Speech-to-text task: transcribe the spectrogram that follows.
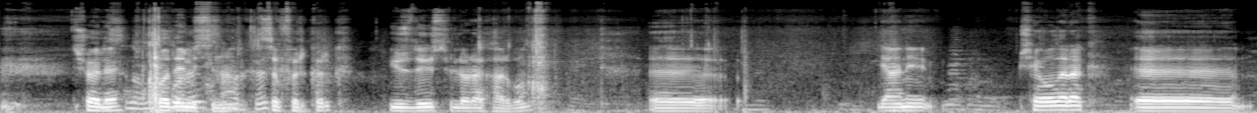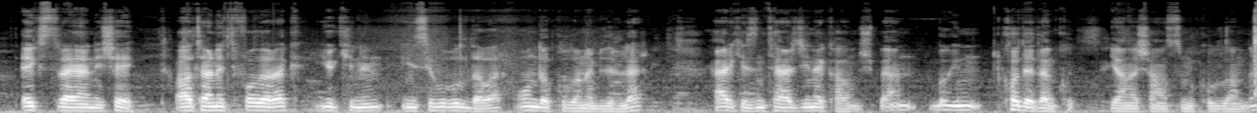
şöyle Misina, Kode Kode Misina 0.40. 0.40 %100 flora karbon. Ee, yani şey olarak e, ekstra yani şey alternatif olarak Yuki'nin Insevable da var. Onu da kullanabilirler. Herkesin tercihine kalmış. Ben bugün Kode'den yana şansımı kullandım.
